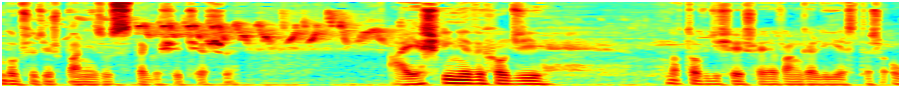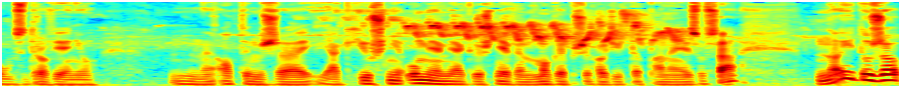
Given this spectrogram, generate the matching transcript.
bo przecież Pan Jezus z tego się cieszy. A jeśli nie wychodzi, no to w dzisiejszej Ewangelii jest też o uzdrowieniu, mm, o tym, że jak już nie umiem, jak już nie wiem, mogę przychodzić do Pana Jezusa. No i dużo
